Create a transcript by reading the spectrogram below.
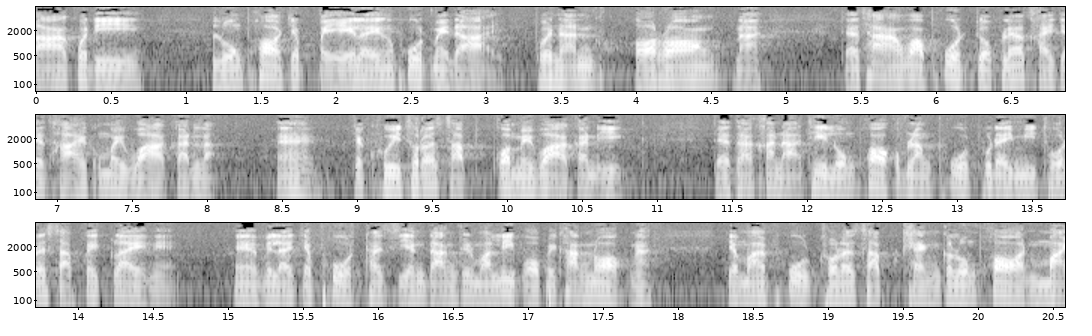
ตาก็ดี หลวงพ่อจะเป๋เลยก็พูดไม่ได้ เพราะนั้นขอร้องนะแต่ถ้าว่าพูดจบแล้วใครจะถ่ายก็ไม่ว่ากันละจะคุยโทรศัพท์ก็ไม่ว่ากันอีก แต่ถ้าขณะที่หลวงพ่อกำลังพูดผู้ใดมีโทรศัพท์ใกล้ๆเนี่ยเวลาจะพูดถ้าเสียงดังขึ้นมารีบออกไปข้างนอกนะจะมาพูดโทรศัพท์แข่งกับหลวงพ่อไม่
